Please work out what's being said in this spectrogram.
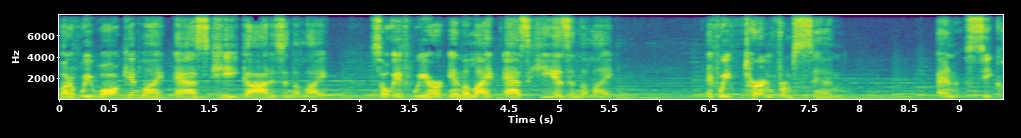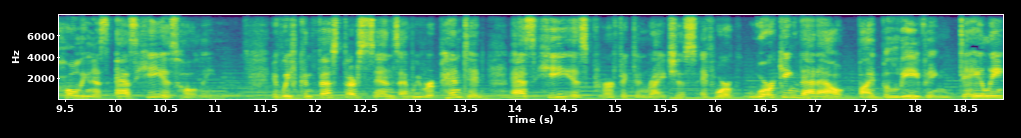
But if we walk in light as He, God, is in the light, so if we are in the light as He is in the light, if we turn from sin and seek holiness as He is holy, if we've confessed our sins and we repented as He is perfect and righteous, if we're working that out by believing, daily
